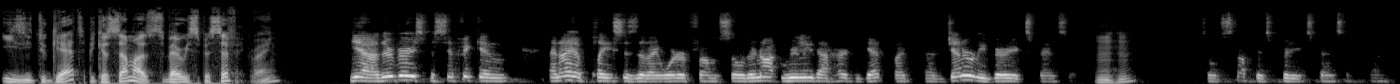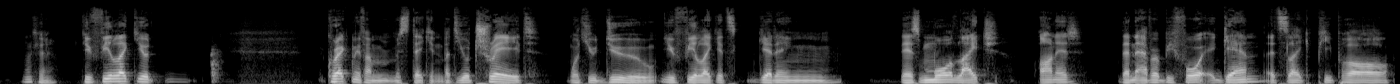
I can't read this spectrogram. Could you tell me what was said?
easy to get? Because some are very specific, right? Yeah, they're very specific, and and I have places that I order from, so they're not really that hard to get, but uh, generally very expensive. Mm-hmm. So stuff is pretty expensive. Yeah. Okay. Do you feel like you correct me if I'm mistaken, but your trade, what you do, you feel like it's getting there's more light on it than ever before. Again, it's like people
